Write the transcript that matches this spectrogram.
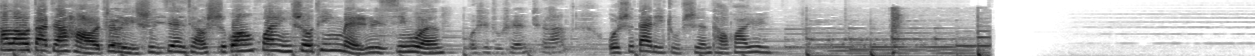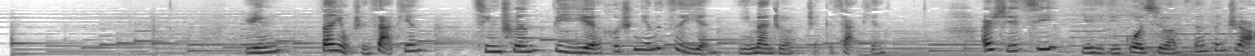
Hello，大家好，这里是剑桥时光，欢迎收听每日新闻。我是主持人陈安，我是代理主持人桃花运。云翻涌成夏天，青春、毕业和成年的字眼弥漫着整个夏天，而学期也已经过去了三分之二，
